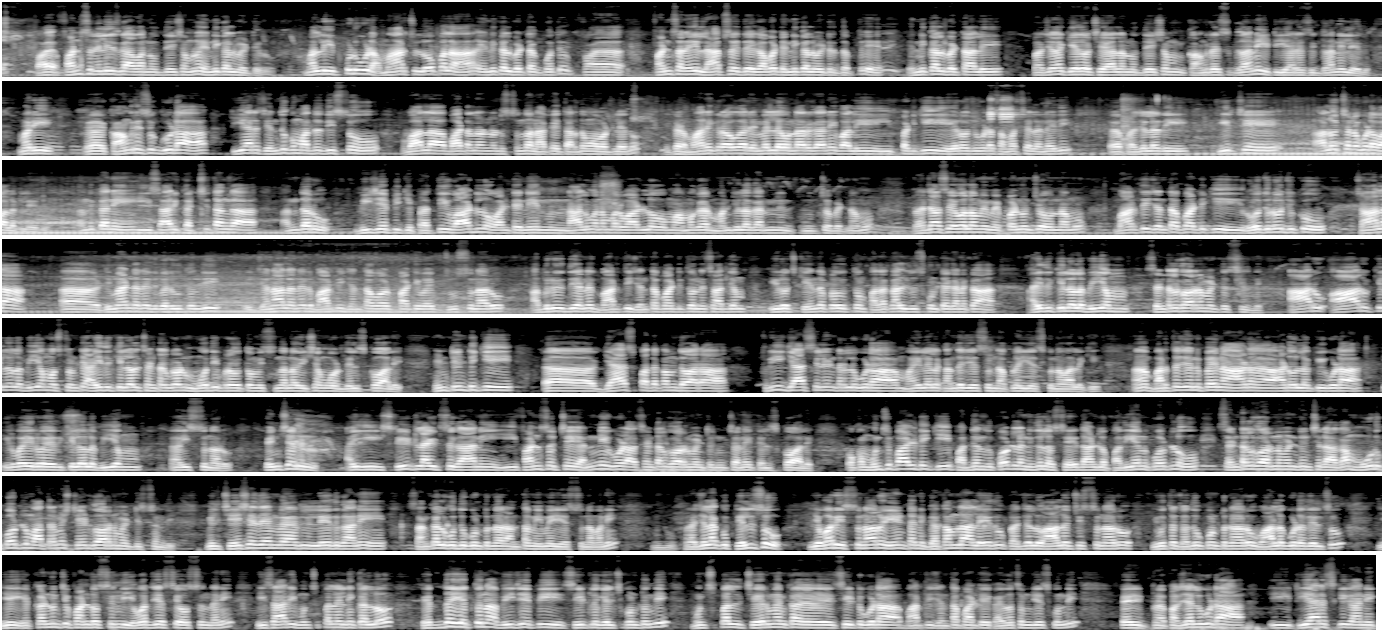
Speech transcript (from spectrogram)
ఫండ్స్ రిలీజ్ కావన్న ఉద్దేశంలో ఎన్నికలు పెట్టారు మళ్ళీ ఇప్పుడు కూడా మార్చి లోపల ఎన్నికలు పెట్టకపోతే ఫ- ఫండ్స్ అనేవి ల్యాబ్స్ అవుతాయి కాబట్టి ఎన్నికలు పెట్టారు తప్పితే ఎన్నికలు పెట్టాలి. ప్రజలకు ఏదో చేయాలన్న ఉద్దేశం కాంగ్రెస్ కానీ టీఆర్ఎస్కి కానీ లేదు. మరి కాంగ్రెస్కి కూడా టీఆర్ఎస్ ఎందుకు మద్దతు ఇస్తూ వాళ్ళ బాటలో నడుస్తుందో నాకైతే అర్థం అవ్వట్లేదు. ఇక్కడ మాణిక్రావు గారు ఎమ్మెల్యే ఉన్నారు కానీ వాళ్ళు ఇప్పటికీ ఏ రోజు కూడా సమస్యలు అనేది ప్రజలది తీర్చే ఆలోచన కూడా వాళ్ళకి లేదు. అందుకని ఈసారి ఖచ్చితంగా అందరూ బీజేపీకి ప్రతి వార్డులో అంటే నేను నాలుగో నంబర్ వార్డులో మా అమ్మగారు మంజుల గారిని నిల్చోబెట్టినాము. ప్రజాసేవలో మేము ఎప్పటి నుంచో ఉన్నాము. భారతీయ జనతా పార్టీకి రోజు రోజుకు చాలా డిమాండ్ అనేది పెరుగుతుంది. జనాలు అనేది భారతీయ జనతా పార్టీ వైపు చూస్తున్నారు. అభివృద్ధి అనేది భారతీయ జనతా పార్టీతోనే సాధ్యం. ఈరోజు కేంద్ర ప్రభుత్వం పథకాలు చూసుకుంటే కనుక ఐదు కిలోల బియ్యం సెంట్రల్ గవర్నమెంట్ ఇస్తుంది. ఆరు ఆరు కిలోల బియ్యం వస్తుంటే ఐదు కిలోల సెంట్రల్ గవర్నమెంట్ మోదీ ప్రభుత్వం ఇస్తుందన్న విషయం కూడా తెలుసుకోవాలి. ఇంటింటికి గ్యాస్ పథకం ద్వారా ఫ్రీ గ్యాస్ సిలిండర్లు కూడా మహిళలకు అందజేస్తుంది అప్లై చేసుకున్న వాళ్ళకి. భర్త చనిపోయిన ఆడ ఆడవాళ్ళకి కూడా ఇరవై ఇరవై ఐదు కిలోల బియ్యం ఇస్తున్నారు. పెన్షన్ ఈ స్ట్రీట్ లైట్స్ కానీ ఈ ఫండ్స్ వచ్చే అన్నీ కూడా సెంట్రల్ గవర్నమెంట్ నుంచి అని తెలుసుకోవాలి. ఒక మున్సిపాలిటీకి పద్దెనిమిది కోట్ల నిధులు వస్తాయి దాంట్లో పదిహేను కోట్లు సెంట్రల్ గవర్నమెంట్ నుంచి రాగా మూడు కోట్లు మాత్రమే స్టేట్ గవర్నమెంట్ ఇస్తుంది. వీళ్ళు చేసేదేం లేదు కానీ సంకలు గుద్దుకుంటున్నారు అంతా మేమే చేస్తున్నామని ప్రజలకు తెలుసు ఎవరు ఇస్తున్నారో ఏంటని గతంలా లేదు. ప్రజలు ఆలోచిస్తున్నారు యువత చదువుకుంటున్నారు వాళ్ళకు కూడా తెలుసు. ఏ ఎక్కడి నుంచి ఫండ్ వస్తుంది ఎవరు చేస్తే వస్తుందని. ఈసారి మున్సిపల్ ఎన్నికల్లో పెద్ద ఎత్తున బీజేపీ సీట్లు గెలుచుకుంటుంది. మున్సిపల్ చైర్మన్ సీటు కూడా భారతీయ జనతా పార్టీ కైవసం చేసుకుంది. ప్రజలు కూడా ఈ టీఆర్ఎస్కి కానీ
